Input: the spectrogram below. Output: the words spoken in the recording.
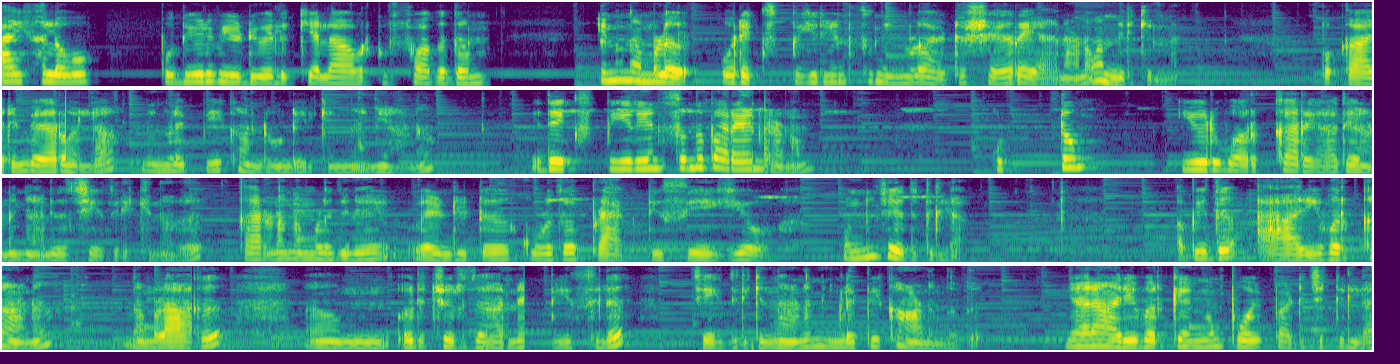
ഹായ് ഹലോ. പുതിയൊരു വീഡിയോയിലേക്ക് എല്ലാവർക്കും സ്വാഗതം. ഇന്ന് നമ്മൾ ഒരു എക്സ്പീരിയൻസ് നിങ്ങളായിട്ട് ഷെയർ ചെയ്യാനാണ് വന്നിരിക്കുന്നത്. അപ്പോൾ കാര്യം വേറൊന്നുമല്ല നിങ്ങളിപ്പോൾ ഈ കണ്ടുകൊണ്ടിരിക്കുന്നത് തന്നെയാണ്. ഇത് എക്സ്പീരിയൻസ് എന്ന് പറയാൻ കാരണം ഒട്ടും ഈ ഒരു വർക്ക് അറിയാതെയാണ് ഞാനിത് ചെയ്തിരിക്കുന്നത്. കാരണം നമ്മളിതിന് വേണ്ടിയിട്ട് കൂടുതൽ പ്രാക്ടീസ് ചെയ്യുകയോ ഒന്നും ചെയ്തിട്ടില്ല. അപ്പോൾ ഇത് ആരി വർക്കാണ് നമ്മളാകെ ഒരു ചുരിദാറിന്റെ പീസിൽ ചെയ്തിരിക്കുന്നതാണ് നിങ്ങളിപ്പോൾ കാണുന്നത്. ഞാൻ ആര്യ വർക്ക് എങ്ങും പോയി പഠിച്ചിട്ടില്ല.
